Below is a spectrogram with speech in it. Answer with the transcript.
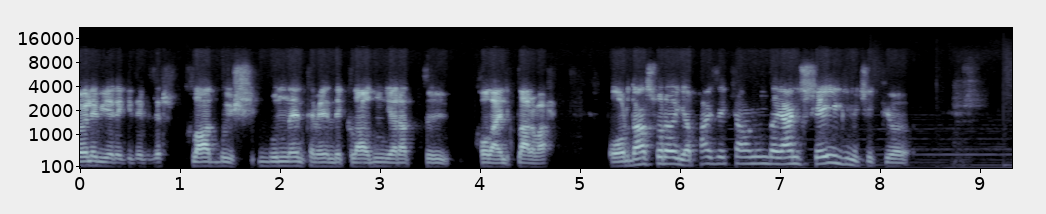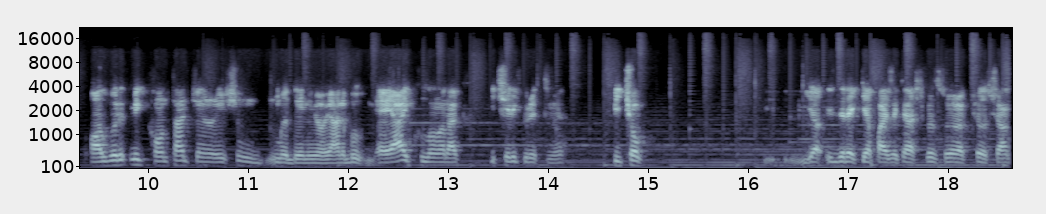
böyle bir yere gidebilir. Cloud bu iş. Bunun en temelinde cloud'un yarattığı kolaylıklar var. Oradan sonra yapay zekanın da yani şey ilgimi çekiyor. Algoritmik content generation mı deniyor? Yani bu AI kullanarak içerik üretimi. Birçok ya, direkt yapay zeka araştırması olarak çalışan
